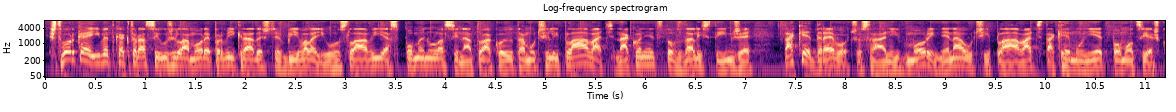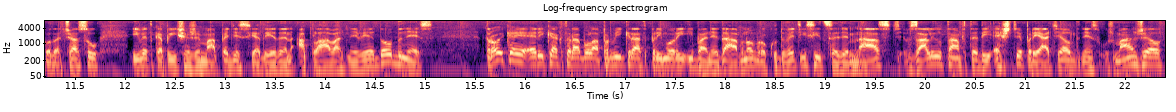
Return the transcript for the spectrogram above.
Štvorka je Ivetka, ktorá si užila more prvýkrát ešte v bývalej Juhoslávii a spomenula si na to, ako ju tam učili plávať. Nakoniec to vzdali s tým, že také drevo, čo sa ani v mori nenaučí plávať, takému nie pomoci a škoda času. Ivetka píše, že má 51 a plávať nevie dodnes. Trojka je Erika, ktorá bola prvýkrát pri mori iba nedávno, v roku 2017. Vzali ju tam vtedy ešte priateľ, dnes už manžel.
